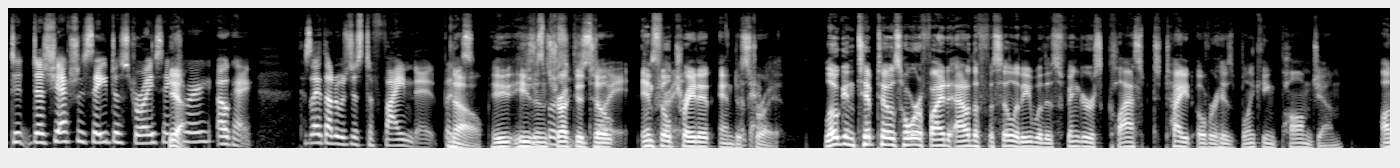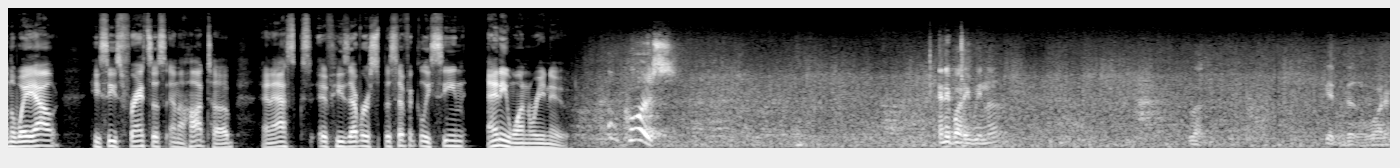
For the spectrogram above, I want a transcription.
did, does she actually say destroy Sanctuary? Yeah. Okay. Because I thought it was just to find it. But no, he, he's she's supposed to instructed to, it- infiltrate it, and destroy it. Logan tiptoes horrified out of the facility with his fingers clasped tight over his blinking palm gem. On the way out, he sees Francis in a hot tub and asks if he's ever specifically seen anyone renewed. Of course. Anybody we know? Look, get into the water.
